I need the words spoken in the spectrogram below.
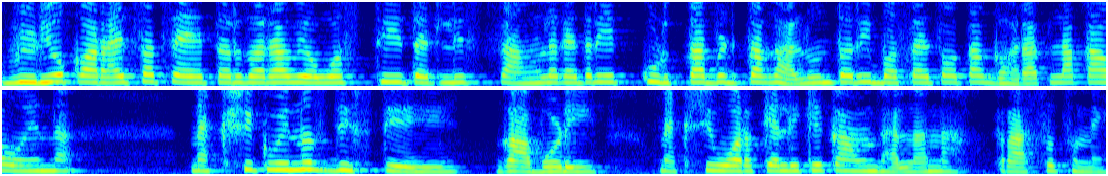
व्हिडिओ करायचाच आहे तर जरा व्यवस्थित ॲटलिस्ट चांगलं काहीतरी एक कुडता बिडता घालून तरी बसायचा होता. घरातला का होईना. मॅक्सी क्वीनच दिसते ही गाबोडी. मॅक्सी वर केली की काम झाला ना. त्रासच नाही.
